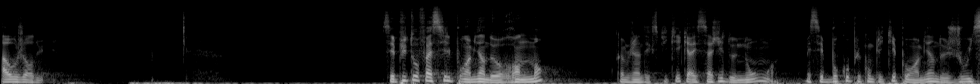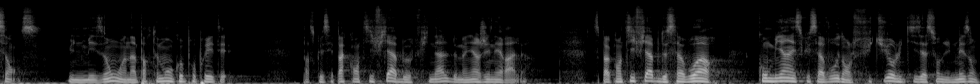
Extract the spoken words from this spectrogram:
à aujourd'hui. C'est plutôt facile pour un bien de rendement, comme je viens d'expliquer, car il s'agit de nombres, mais c'est beaucoup plus compliqué pour un bien de jouissance, une maison ou un appartement en copropriété, parce que ce n'est pas quantifiable au final de manière générale. C'est pas quantifiable de savoir combien est-ce que ça vaut dans le futur l'utilisation d'une maison.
